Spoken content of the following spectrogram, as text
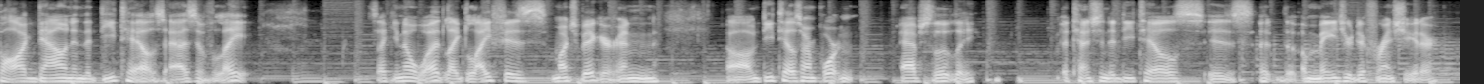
bogged down in the details as of late. It's like, you know what? Like, life is much bigger and um, details are important. Absolutely. Attention to details is a, a major differentiator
